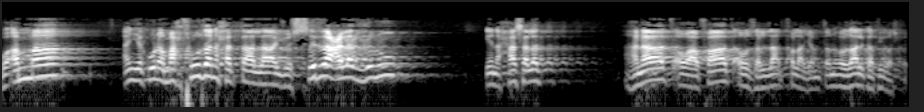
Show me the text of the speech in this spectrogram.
وہ اما ان يكون محفوظا لا يصر على الذنوب ان حصلت حنات او آفات او ذلات فلا يمتن ذلك في وصفه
